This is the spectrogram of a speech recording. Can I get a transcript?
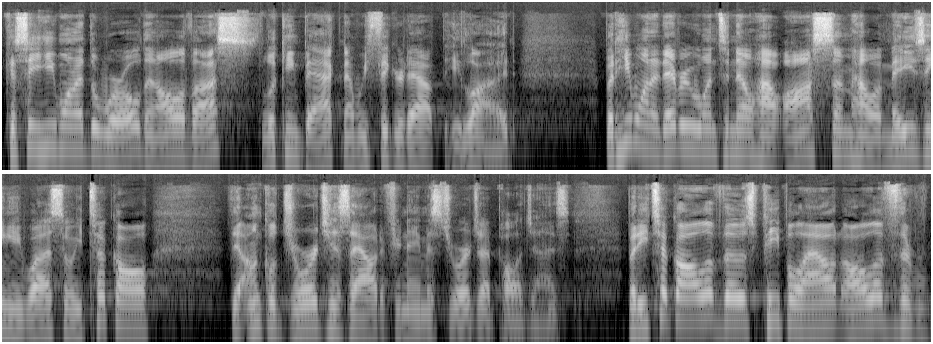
Because, see, he wanted the world and all of us, looking back, now we figured out he lied, but he wanted everyone to know how awesome, how amazing he was. So he took all the Uncle Georges out. If your name is George, I apologize. But he took all of those people out, all of the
